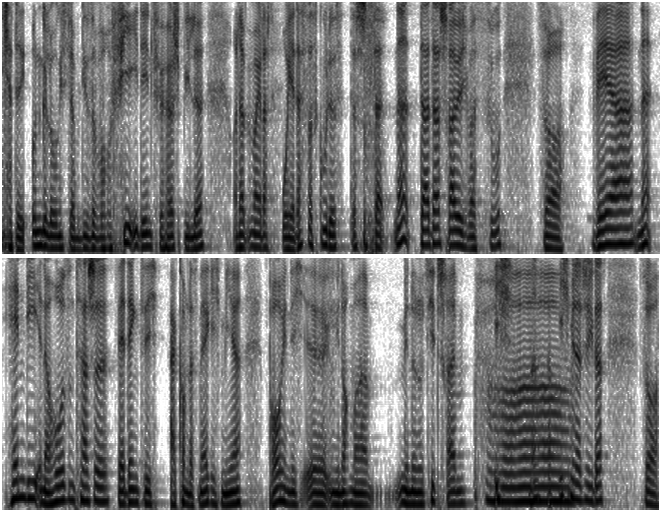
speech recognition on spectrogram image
ich hatte ungelogen, ich glaube, diese Woche vier Ideen für Hörspiele und habe immer gedacht, oh ja, das ist was Gutes. Das, da, ne, da, da schreibe ich was zu. So, wer, ne, Handy in der Hosentasche, wer denkt sich, ah komm, das merke ich mir, brauche ich nicht äh, irgendwie nochmal mir eine Notiz schreiben. Ich, ne, hab ich mir natürlich gedacht, so,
